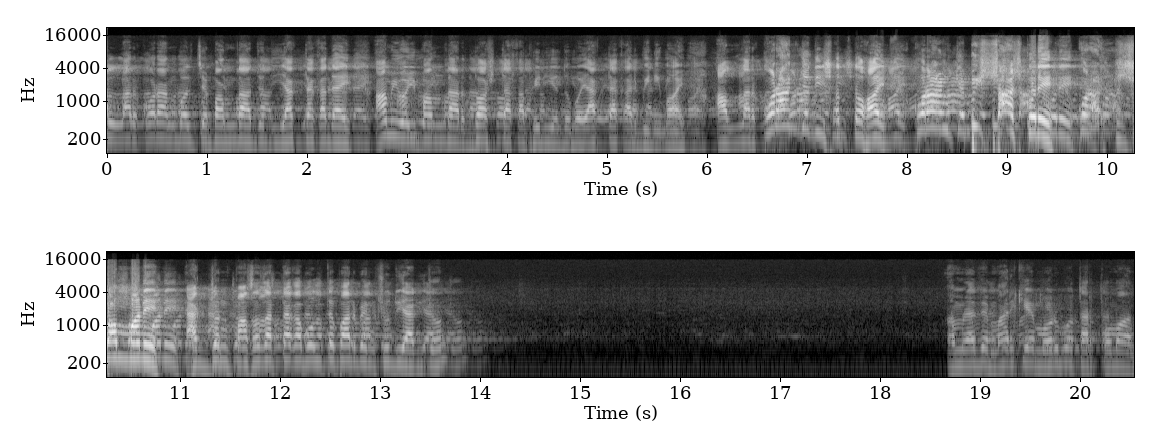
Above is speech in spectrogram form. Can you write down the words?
আল্লাহর কোরআন বলছে, বান্দা যদি এক টাকা দেয়, আমি ওই বান্দার দশ টাকা ফিরিয়ে দেবো এক টাকার বিনিময়। আল্লাহর কোরআন যদি সত্য হয়, কোরআনকে বিশ্বাস করে কোরআন সম্মানে একজন পাঁচ হাজার টাকা বলতে পারবেন শুধু একজন? আমরা যে মার খেয়ে মরবো তার প্রমাণ।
